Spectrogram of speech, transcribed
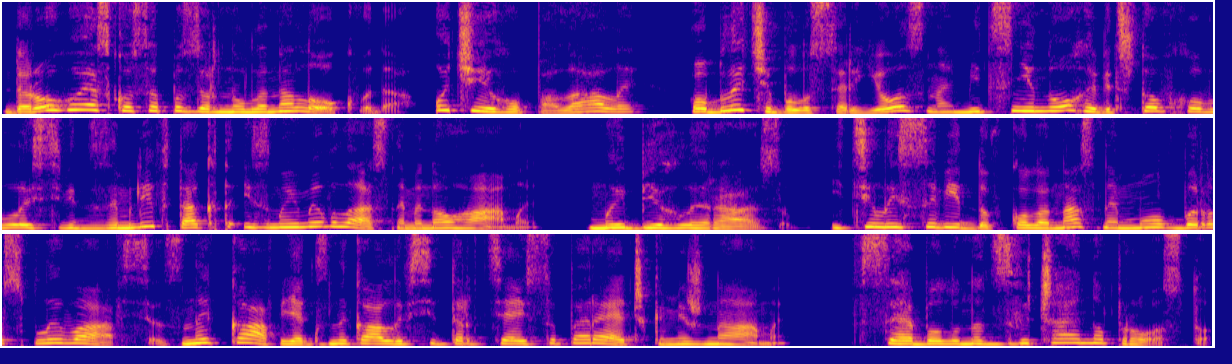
Дорогою я скоса позирнула на Локвода, очі його палали, обличчя було серйозне, міцні ноги відштовхувались від землі в такт із моїми власними ногами. Ми бігли разом, і цілий світ довкола нас немов би розпливався, зникав, як зникали всі терця й суперечки між нами. Все було надзвичайно просто.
